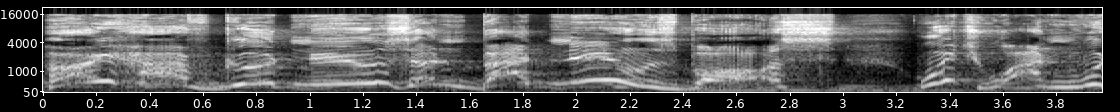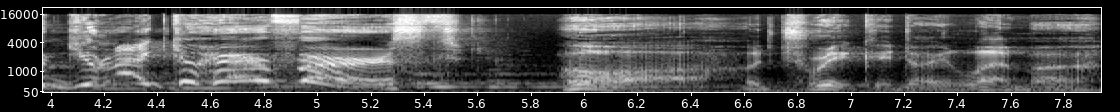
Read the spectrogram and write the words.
I have good news and bad news, boss. Which one would you like to hear first? Ah, a tricky dilemma.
